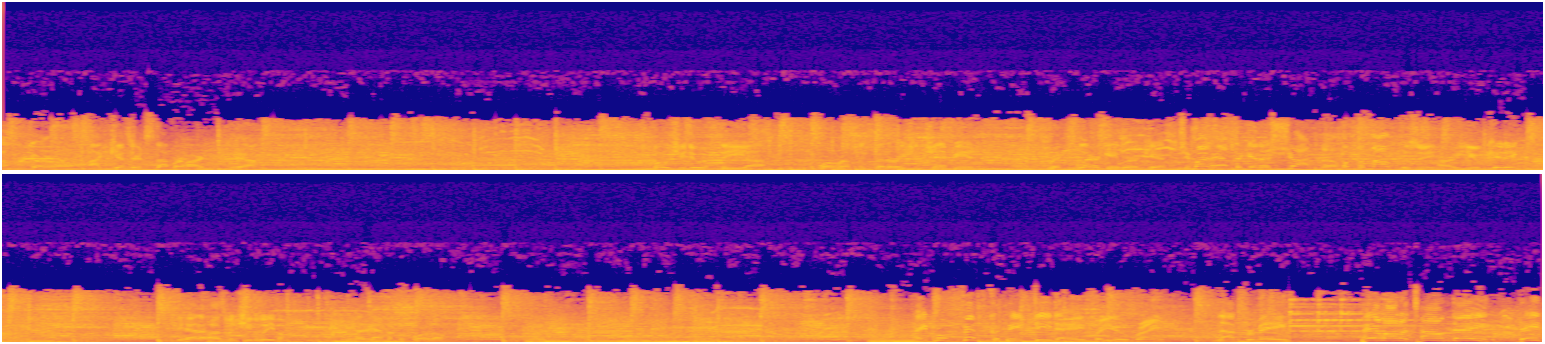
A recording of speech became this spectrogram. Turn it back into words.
Girl. I'd kiss her and stop her heart. Yeah. What would you do if the uh, World Wrestling Federation champion Ric Flair gave her a kiss? She might have to get a shot, a hook and mouth disease. Are you kidding? She had a husband, she'd leave him. That's happened before, though. April 5th could be D-Day for you, Brain. Not for me. Bail out of town day,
